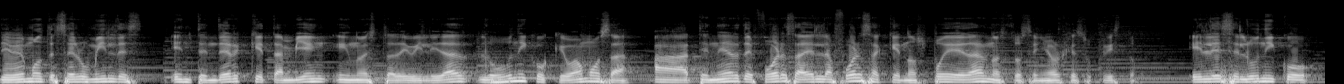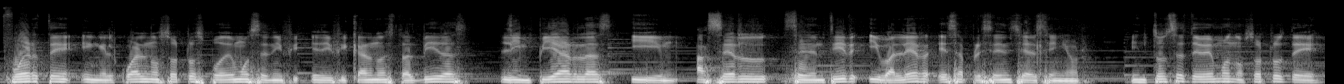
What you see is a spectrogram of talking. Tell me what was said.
Debemos de ser humildes, entender que también en nuestra debilidad lo único que vamos a a tener de fuerza es la fuerza que nos puede dar nuestro Señor Jesucristo. Él es el único fuerte en el cual nosotros podemos edificar nuestras vidas, limpiarlas y hacer sentir y valer esa presencia del Señor. Entonces debemos nosotros de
